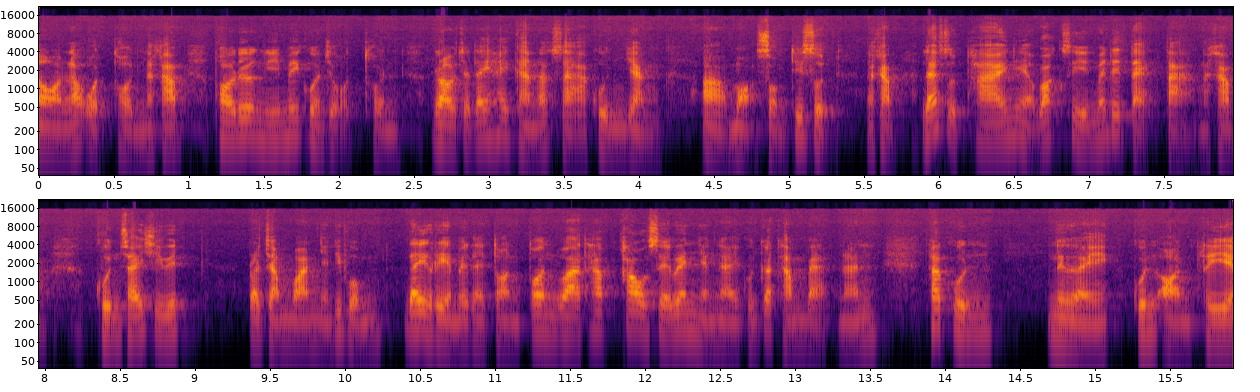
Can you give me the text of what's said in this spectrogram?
นอนแล้วอดทนนะครับเพราะเรื่องนี้ไม่ควรจะอดทน เราจะได้ให้การรักษาคุณอย่างเหมาะสมที่สุดนะครับและสุดท้ายเนี่ยวัคซีนไม่ได้แตกต่างนะครับคุณใช้ชีวิต ประจำวันอย่างที่ผมได้เรียนไปในตอนต้นว่าถ้าเข้าเซเว่นยังไงคุณก็ทำแบบนั้น ถ้าคุณเหนื่อยคุณอ่อนเพลีย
